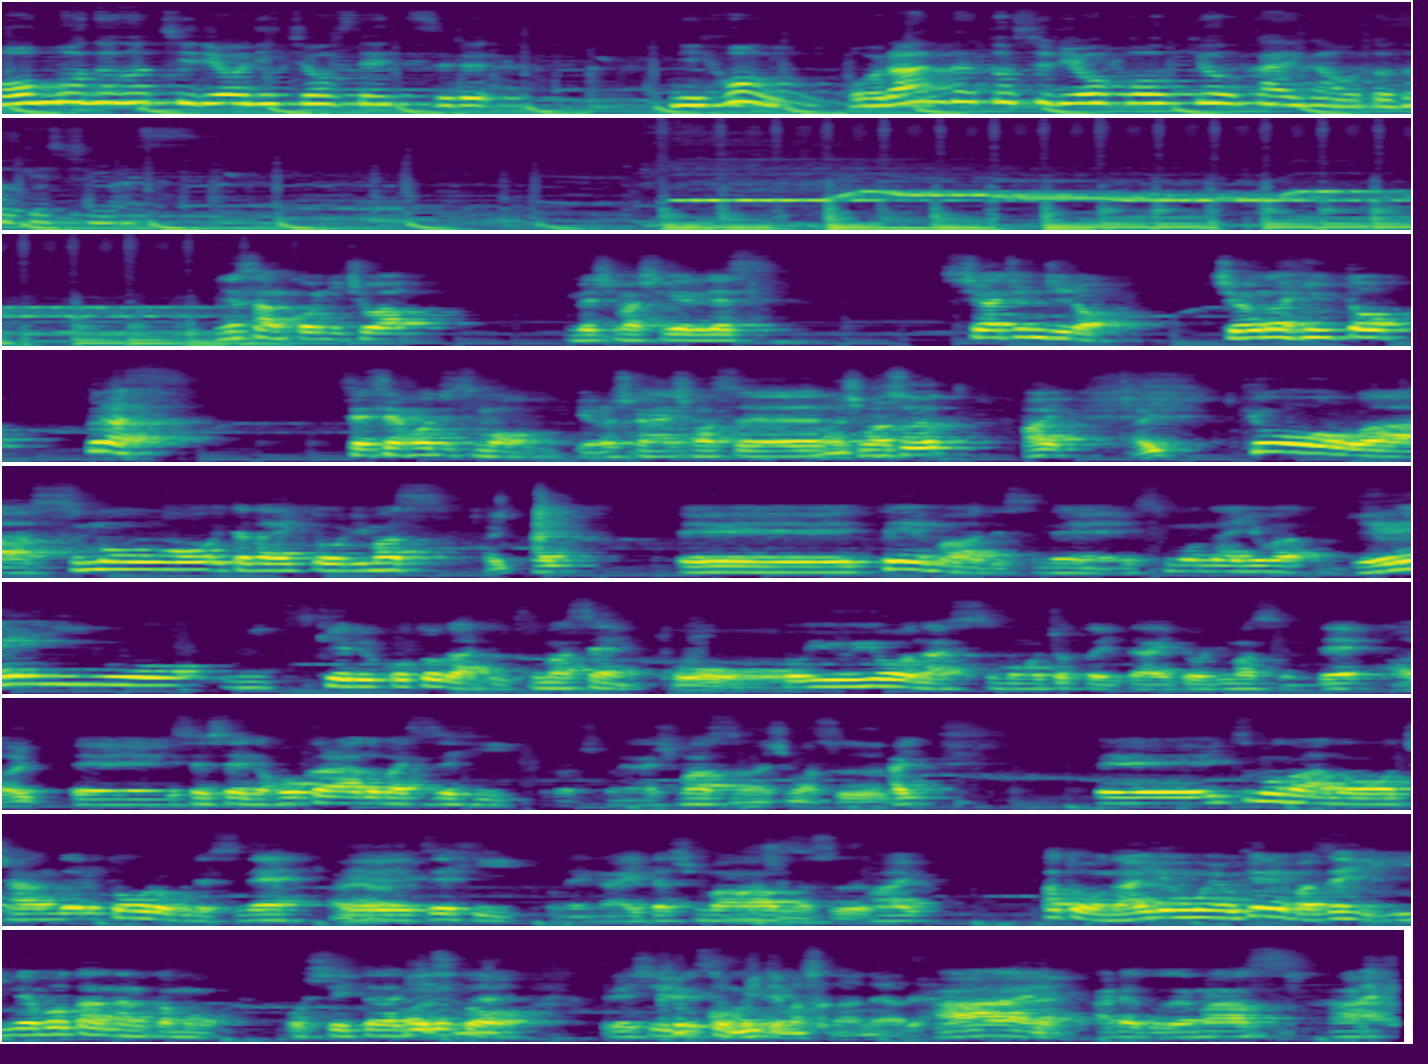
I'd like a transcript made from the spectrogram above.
本物の治療に挑戦する日本オランダ都市療法協会がお届けします。皆さんこんにちは。梅島茂です。土屋順次の治療のヒントプラス。先生本日もよろしくお願いします。お願いします。はい。はい。今日は質問をいただいております。はいえーテーマはですね、質問内容は原因を見つけることができませんとおいうような質問をちょっといただいておりますんで、はい。えー先生の方からアドバイスぜひよろしくお願いします。お願いします。はいえーいつものあのチャンネル登録ですね、はいはいえーぜひお願いいたします。いしますはい。あと内容も良ければぜひいいねボタンなんかも押していただけるとそうですね嬉しいですので。結構見てますからね、あれ。はい、はいありがとうございます。はい。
